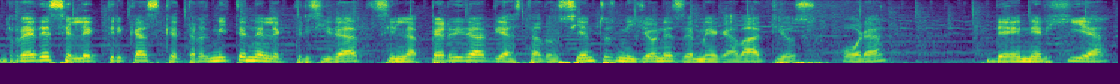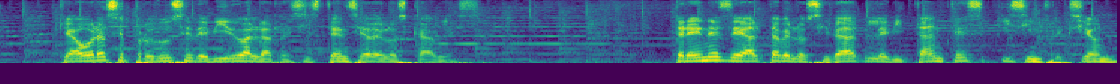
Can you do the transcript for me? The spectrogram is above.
redes eléctricas que transmiten electricidad sin la pérdida de hasta 200 millones de megavatios hora de energía que ahora se produce debido a la resistencia de los cables. Trenes de alta velocidad levitantes y sin fricción.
